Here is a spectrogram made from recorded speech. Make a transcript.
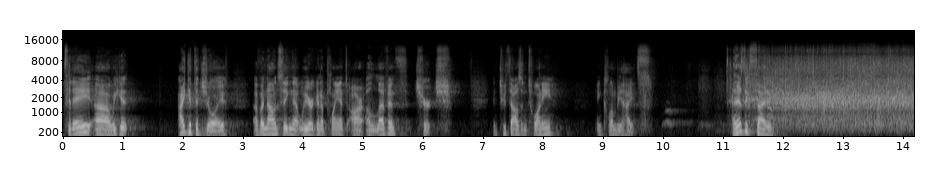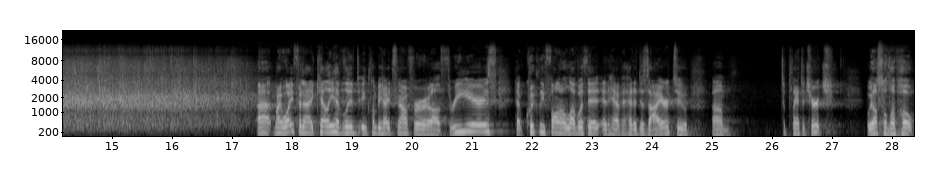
Today, uh, we get, I get the joy of announcing that we are going to plant our 11th church in 2020 in Columbia Heights. It is exciting. Uh, my wife and I, Kelly, have lived in Columbia Heights now for about three years, have quickly fallen in love with it, and have had a desire to, um, to plant a church. We also love hope.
